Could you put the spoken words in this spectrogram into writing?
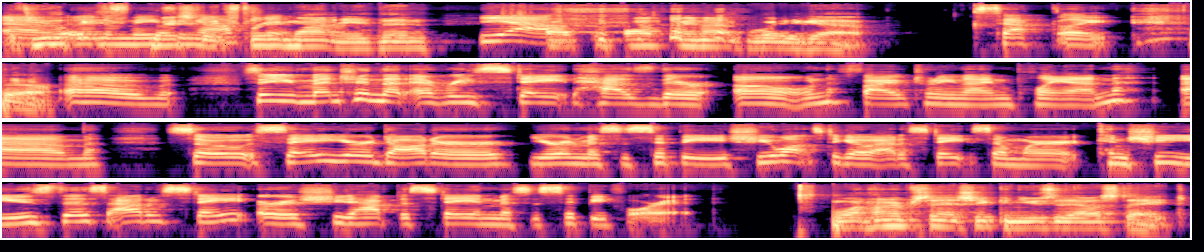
If you um, like an amazing option. free money, then yeah, five twenty nine is the way to go. Exactly. Yeah. Um, so you mentioned that every state has their own 529 plan. Um, so say your daughter, you're in Mississippi, she wants to go out of state somewhere. Can she use this out of state or is she to have to stay in Mississippi for it? 100% she can use it out of state.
